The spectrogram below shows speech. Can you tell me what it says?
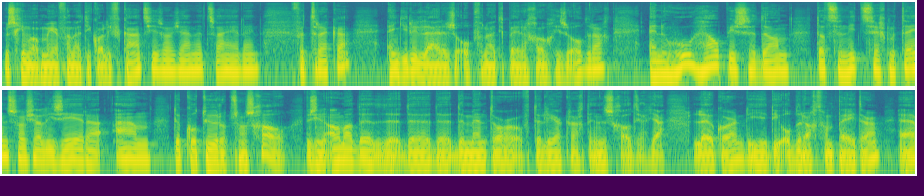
misschien wat meer vanuit die kwalificatie... zoals jij net zei, Helene, vertrekken. En jullie leiden ze op vanuit die pedagogische opdracht. En hoe help je ze dan dat ze niet zich meteen socialiseren... aan de cultuur op zo'n school? We zien allemaal de, de, de, de, de mentor of de leerkracht in de school... die zegt, ja, leuk hoor, die, die opdracht van Peter. Hè?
